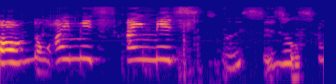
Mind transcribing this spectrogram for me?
oh no, I miss, I miss. This is also.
